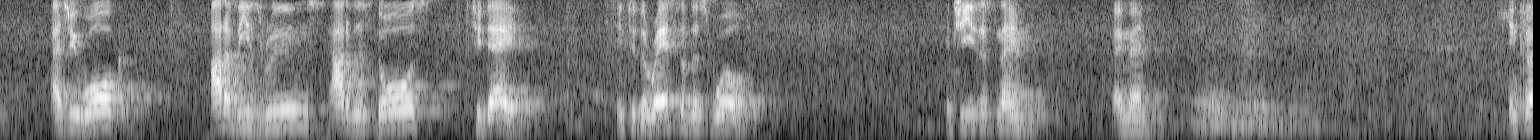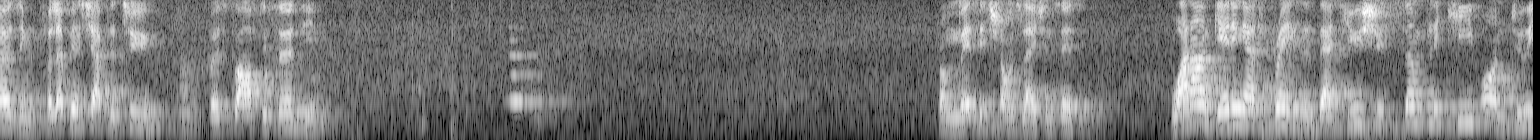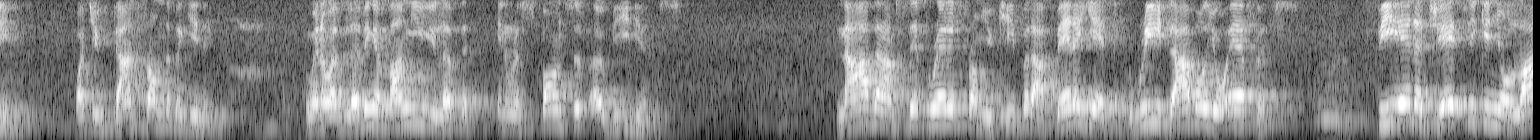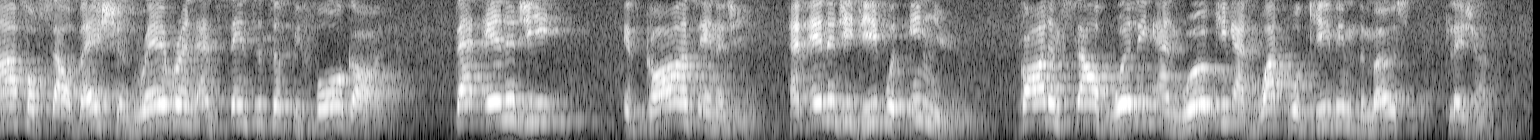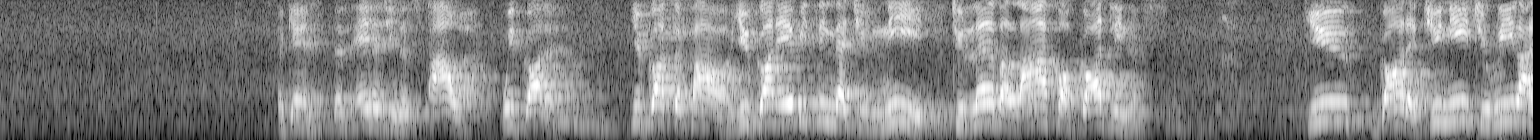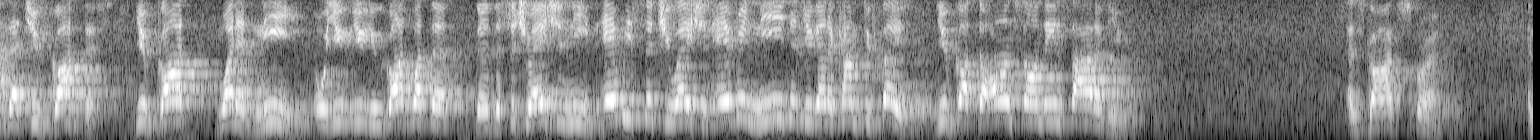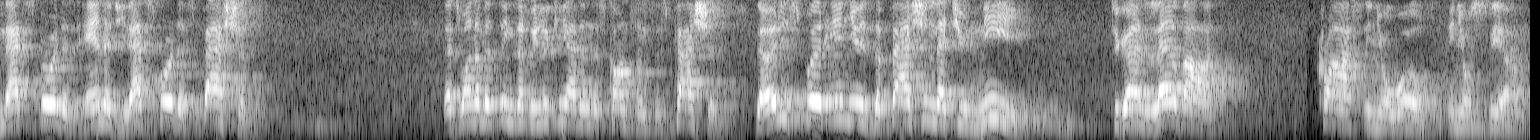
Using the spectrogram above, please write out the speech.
as we walk out of these rooms, out of these doors today, into the rest of this world. In Jesus' name, amen. In closing, Philippians chapter 2, verse 12 to 13. from message translation says, What I'm getting at, friends, is that you should simply keep on doing what you've done from the beginning. When I was living among you, you lived in responsive obedience. Now that I'm separated from you, keep it up. Better yet, redouble your efforts. Be energetic in your life of salvation, reverent and sensitive before God. That energy is God's energy an energy deep within you. God Himself willing and working at what will give Him the most pleasure. Again, this energy, this power, we've got it. You've got the power. You've got everything that you need to live a life of godliness. You've got it. You need to realize that you've got this. You've got what it needs, or you, you, you got what the, the, the situation needs. Every situation, every need that you're going to come to face, you've got the answer on the inside of you. As God's Spirit. And that Spirit is energy, that Spirit is passion. That's one of the things that we're looking at in this conference is passion. The Holy Spirit in you is the passion that you need to go and live out Christ in your world, in your sphere.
